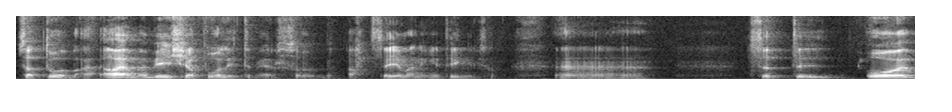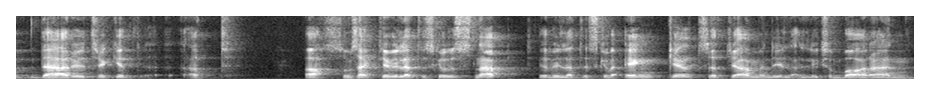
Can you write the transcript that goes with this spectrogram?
så att då bara, ja, ja men vi kör på lite mer så ja, säger man ingenting liksom. Eh, så att, eh, och det här uttrycket att, Ah, som sagt jag vill att det ska gå snabbt, jag vill att det ska vara enkelt så att jag använder liksom bara en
